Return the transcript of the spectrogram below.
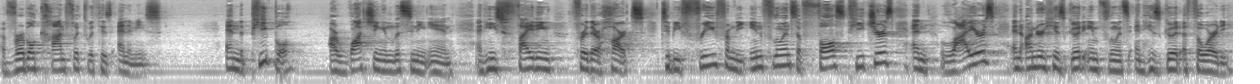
a verbal conflict with his enemies. And the people are watching and listening in, and he's fighting for their hearts to be free from the influence of false teachers and liars and under his good influence and his good authority.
